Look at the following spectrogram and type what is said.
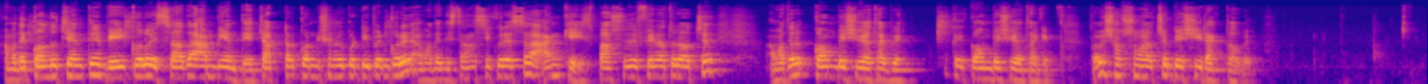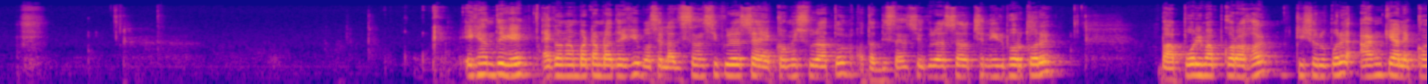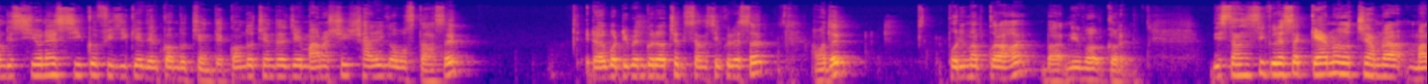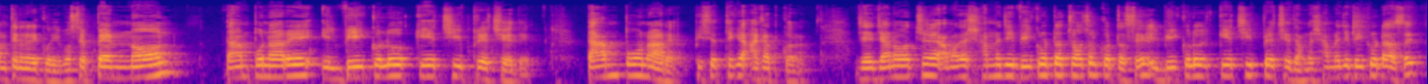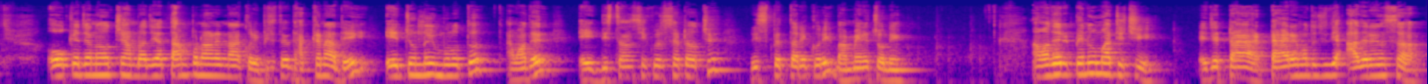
আমাদের কন্ডুচেন্তে ভেহিকল স্ট্রাদা আম্বিয়েন্তে চারটার কন্ডিশনের উপর ডিপেন্ড করে আমাদের ডিস্টেন্স সিকিউরেন্সা আঙ্কে স্পাসিও ফেরাতুরা হচ্ছে আমাদের কম বেশি হয়ে থাকবে। ওকে কম বেশি হয়ে থাকে। তবে সবসময় হচ্ছে বেশি রাখতে হবে। এখান থেকে এগারো নাম্বারটা আমরা দেখি বসে লা সিকিউরেন্সা কমে সুরাতো। অর্থাৎ ডিস্টেন্স সিকিউরেন্সা হচ্ছে নির্ভর করে বা পরিমাপ করা হয় কিসের উপরে? আঙ্কে আলে কন্ডিশনের সিকোফিজিকে del conducente কন্ডুচেন্টের যে মানসিক, শারীরিক অবস্থা আছে, এটার উপর ডিপেন্ড করে হচ্ছে ডিস্টেন্স সিকিউরেন্সা আমাদের পরিমাপ করা হয় বা নির্ভর করে। ডিস্টেন্স সিকিউরেন্সা কেন হচ্ছে আমরা mantenere করি? বসে non tamponare il veicolo che ci precede tamponare, পিছের থেকে আঘাত করা। যে যেন হচ্ছে আমাদের সামনে যে ভেহিকলটা চলাচল করতেছে, এই ভেহিকলকে ছিপড়েছে আমাদের সামনে যে ভেহিকলটা আছে, ওকে যেন হচ্ছে আমরা যে তাম্পনারে না করি থেকে ধাক্কা না দিই, এর জন্যই মূলত আমাদের এই ডিস্টান্স সিকুয়েন্সটা হচ্ছে রিসপেক্টারে করি বা মেনে চলি। আমাদের পেনুমাটিচি এই যে টায়ার টায়ারের মধ্যে যদি আদারেন্সা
